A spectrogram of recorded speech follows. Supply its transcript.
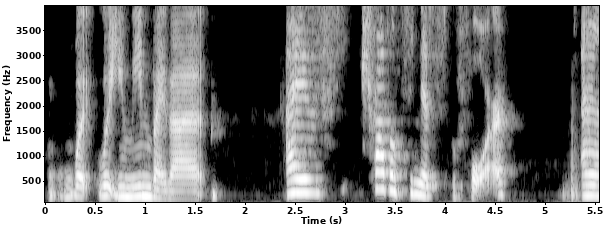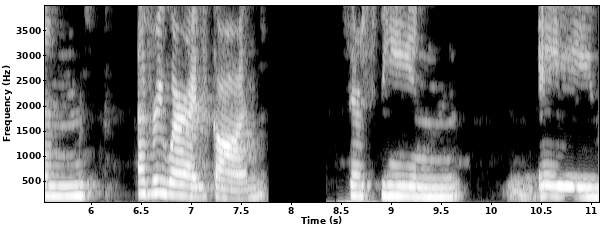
what what you mean by that. I've traveled to Miss before, and everywhere I've gone, there's been a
